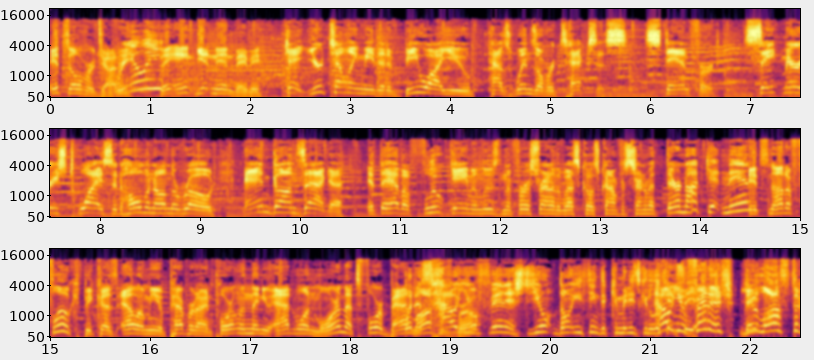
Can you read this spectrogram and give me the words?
it's over, Johnny. Really? They ain't getting in, baby. Okay, you're telling me that if BYU has wins over Texas, Stanford, St. Mary's twice at home and on the road, and Gonzaga, if they have a fluke game and lose in the first round of the West Coast Conference tournament, they're not getting in? It's not a fluke because LMU, Pepperdine, Portland, then you add one more, and that's four bad but losses, it's how bro. you finished. You don't, don't you think the committee's going to look How at it and you say, finish? You lost the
